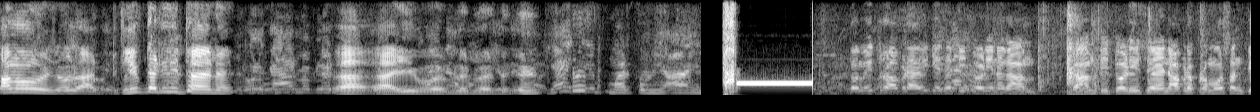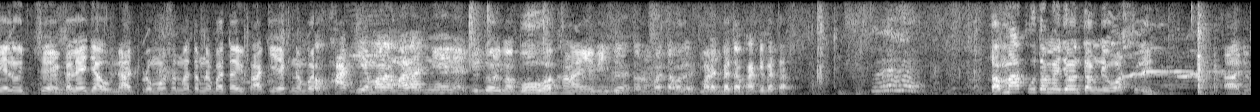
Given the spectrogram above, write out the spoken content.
આમાં હું ઓલું ક્લિપ તો ડિલીટ થાય ને. હા હા ઈ બ્લડ મારતો મારતો તો મિત્રો આપણે આવી ગયા છે ટીટોડીના ગામ. ગામ ટીટોડી છે અને આપણે પ્રમોશન પેલું જ છે. કલે જાવ ને આજ પ્રમોશનમાં તમને બતાવી ફાકી એક નંબર. ફાકી અમારા મહારાજની હે ને ટીટોડીમાં બહુ વખાણા એવી છે. તમને બતાવો લે. મહારાજ બતાવ ફાકી બતાવ. તમાકુ તમે જો ને તમને ઓસલી. આ જો.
